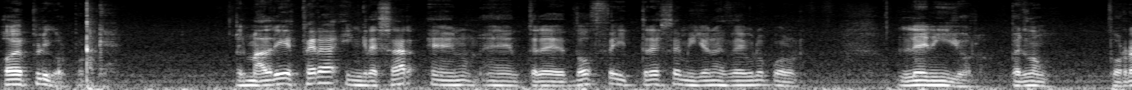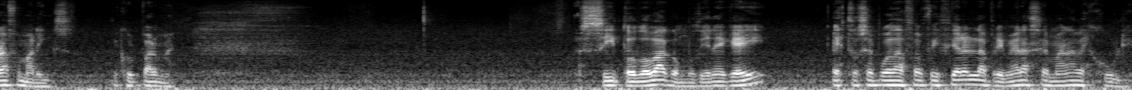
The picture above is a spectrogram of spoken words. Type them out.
Os explico el porqué. El Madrid espera ingresar en, entre 12 y 13 millones de euros por Lenny Lloro. Perdón, por Rafa Marins. Disculpadme. si todo va como tiene que ir, esto se puede hacer oficial en la primera semana de julio.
